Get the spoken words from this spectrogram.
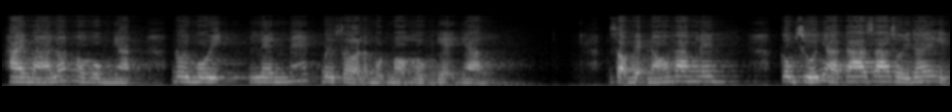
Hai má lót màu hồng nhạt, đôi môi len nét bây giờ là một màu hồng nhẹ nhàng. Giọng mẹ nó vang lên, công chúa nhà ta ra rồi đây.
